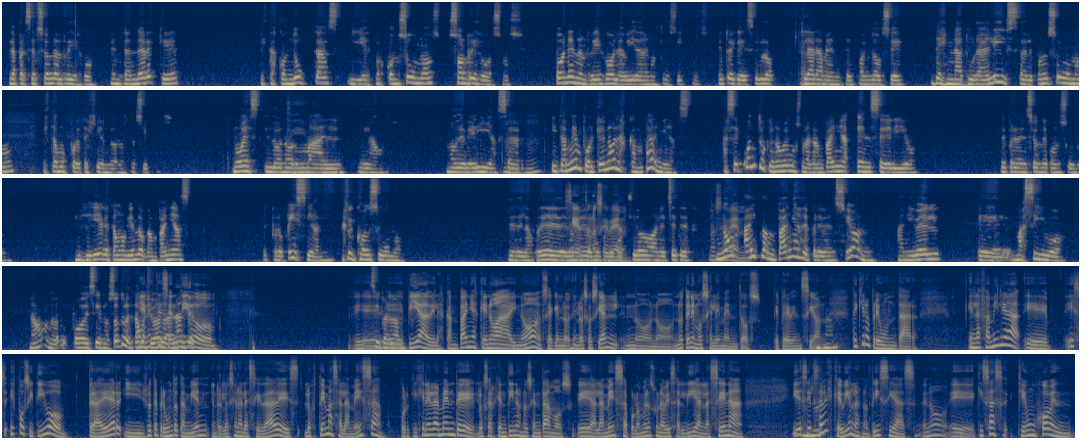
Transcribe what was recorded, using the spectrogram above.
la percepción del riesgo, entender que estas conductas y estos consumos son riesgosos, ponen en riesgo la vida de nuestros hijos. Esto hay que decirlo claramente. Cuando se desnaturaliza el consumo, estamos protegiendo a nuestros hijos. No es lo normal, digamos. No debería ser. Y también, ¿por qué no las campañas? ¿Hace cuánto que no vemos una campaña en serio de prevención de consumo? Y diría que estamos viendo campañas que propician el consumo desde las redes, los medios de comunicación, etcétera. No, hay campañas de prevención a nivel eh, masivo, ¿no? Puedo decir, nosotros estamos en llevando este sentido, eh, eh, Pía, de las campañas que no hay, ¿no? O sea, que en lo, social no, no, no tenemos elementos de prevención. Te quiero preguntar, ¿en la familia ¿es, es positivo traer, y yo te pregunto también en relación a las edades, los temas a la mesa? Porque generalmente los argentinos nos sentamos eh, a la mesa por lo menos una vez al día en la cena y decir, ¿sabes qué bien las noticias? ¿no? Eh, quizás que un joven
